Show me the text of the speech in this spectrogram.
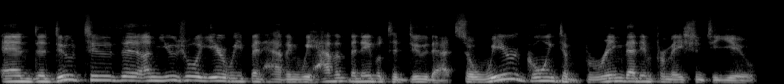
And uh, due to the unusual year we've been having, we haven't been able to do that. So we're going to bring that information to you.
